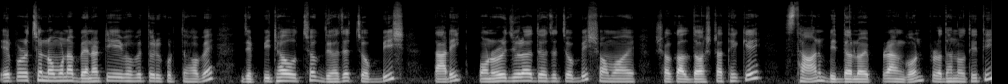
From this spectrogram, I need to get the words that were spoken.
এরপর হচ্ছে নমুনা ব্যানারটি এইভাবে তৈরি করতে হবে যে পিঠা উৎসব দু হাজার চব্বিশ তারিখ পনেরোই জুলাই দু হাজার চব্বিশ সময় সকাল দশটা থেকে স্থান বিদ্যালয় প্রাঙ্গণ প্রধান অতিথি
